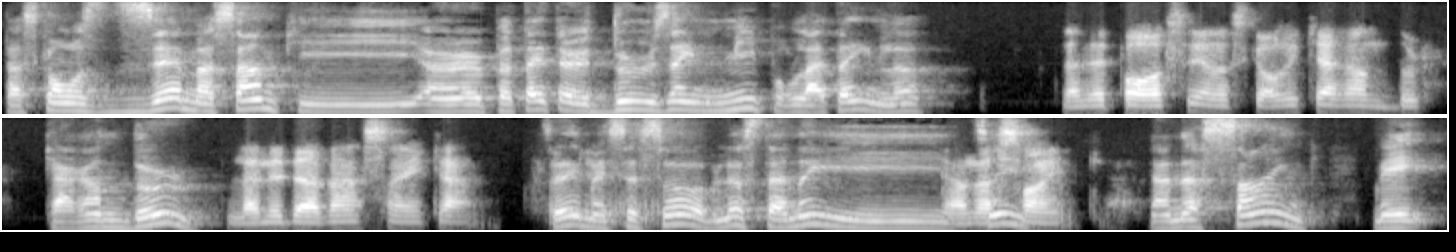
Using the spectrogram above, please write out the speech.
Parce qu'on se disait, me semble, qu'il a peut-être un deux ans et demi pour l'atteindre. L'année passée, il en a scoré 42. 42? L'année d'avant, 50. Tu sais, mais c'est ça. Là, cette année, il, il y en a 5. Il y en a 5. Mais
